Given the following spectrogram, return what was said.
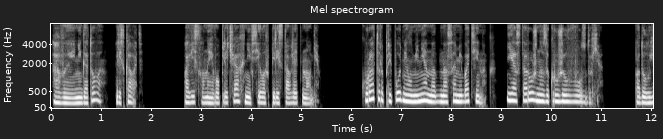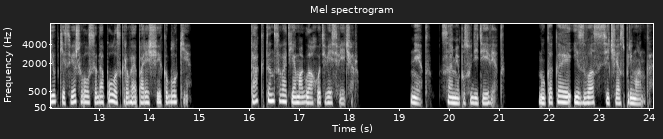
А вы не готовы рисковать? Повисла на его плечах, не в силах переставлять ноги. Куратор приподнял меня над носами ботинок и осторожно закружил в воздухе. Подол юбки свешивался до пола, скрывая парящие каблуки. Так танцевать я могла хоть весь вечер. Нет, сами посудите, Ивет. Ну какая из вас сейчас приманка?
